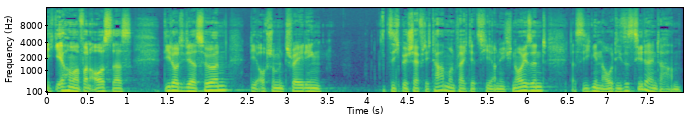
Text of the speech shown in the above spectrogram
Ich gehe auch mal davon aus, dass die Leute, die das hören, die auch schon mit Trading sich beschäftigt haben und vielleicht jetzt hier auch nicht neu sind, dass sie genau dieses Ziel dahinter haben.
